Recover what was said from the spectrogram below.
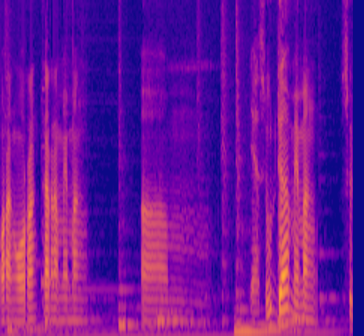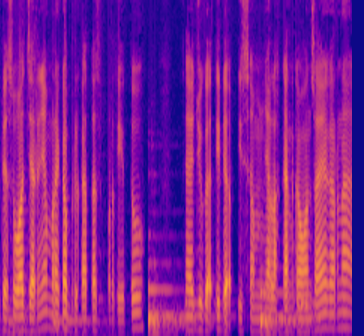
orang-orang karena memang um, ya sudah memang sudah sewajarnya mereka berkata seperti itu. Saya juga tidak bisa menyalahkan kawan saya karena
